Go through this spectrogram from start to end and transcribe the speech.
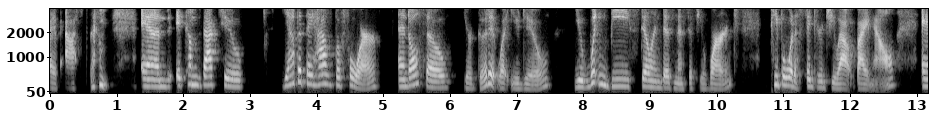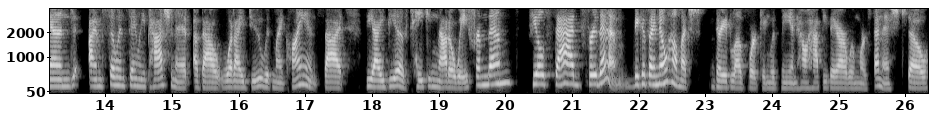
I have asked them. And it comes back to, yeah, but they have before. And also, you're good at what you do. You wouldn't be still in business if you weren't people would have figured you out by now. And I'm so insanely passionate about what I do with my clients that the idea of taking that away from them feels sad for them because I know how much they love working with me and how happy they are when we're finished. So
